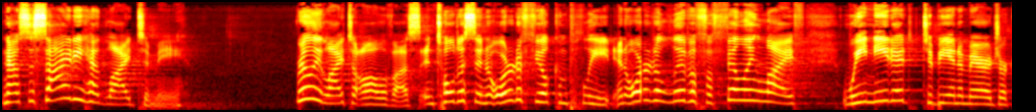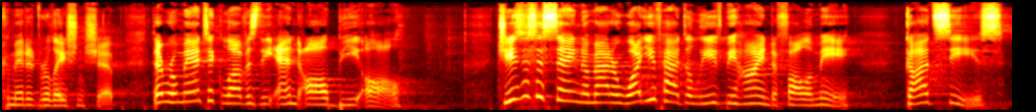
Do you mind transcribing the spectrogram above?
Now, society had lied to me really lied to all of us and told us in order to feel complete, in order to live a fulfilling life, we needed to be in a marriage or committed relationship. That romantic love is the end all be all. Jesus is saying no matter what you've had to leave behind to follow me, God sees.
